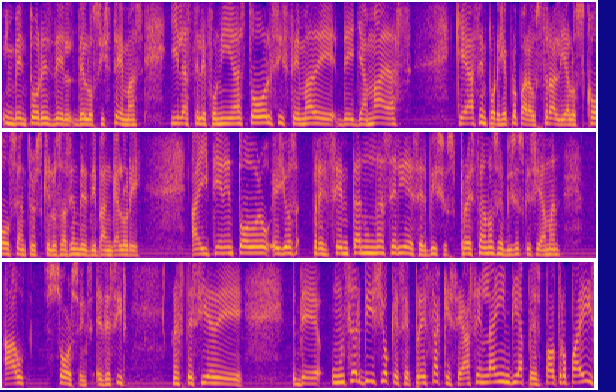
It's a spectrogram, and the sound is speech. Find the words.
inventores de, los sistemas y las telefonías, todo el sistema de llamadas que hacen, por ejemplo, para Australia, los call centers que los hacen desde Bangalore. Ahí tienen todo, ellos presentan una serie de servicios, prestan unos servicios que se llaman outsourcing, es decir, una especie de, de un servicio que se presta, que se hace en la India, pero es para otro país.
